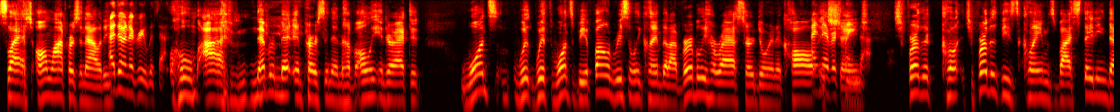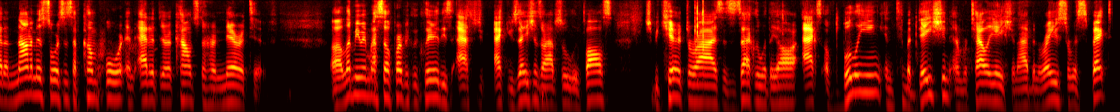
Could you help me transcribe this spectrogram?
slash online personality i don't agree with that whom I've never met in person and have only interacted once with, with once via phone, recently claimed that I verbally harassed her during a call I never claimed exchange. that. She further cl- she furthered these claims by stating that anonymous sources have come forward and added their accounts to her narrative. Uh, let me make myself perfectly clear: these ac- accusations are absolutely false. Should be characterized as exactly what they are: acts of bullying, intimidation, and retaliation. I have been raised to respect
